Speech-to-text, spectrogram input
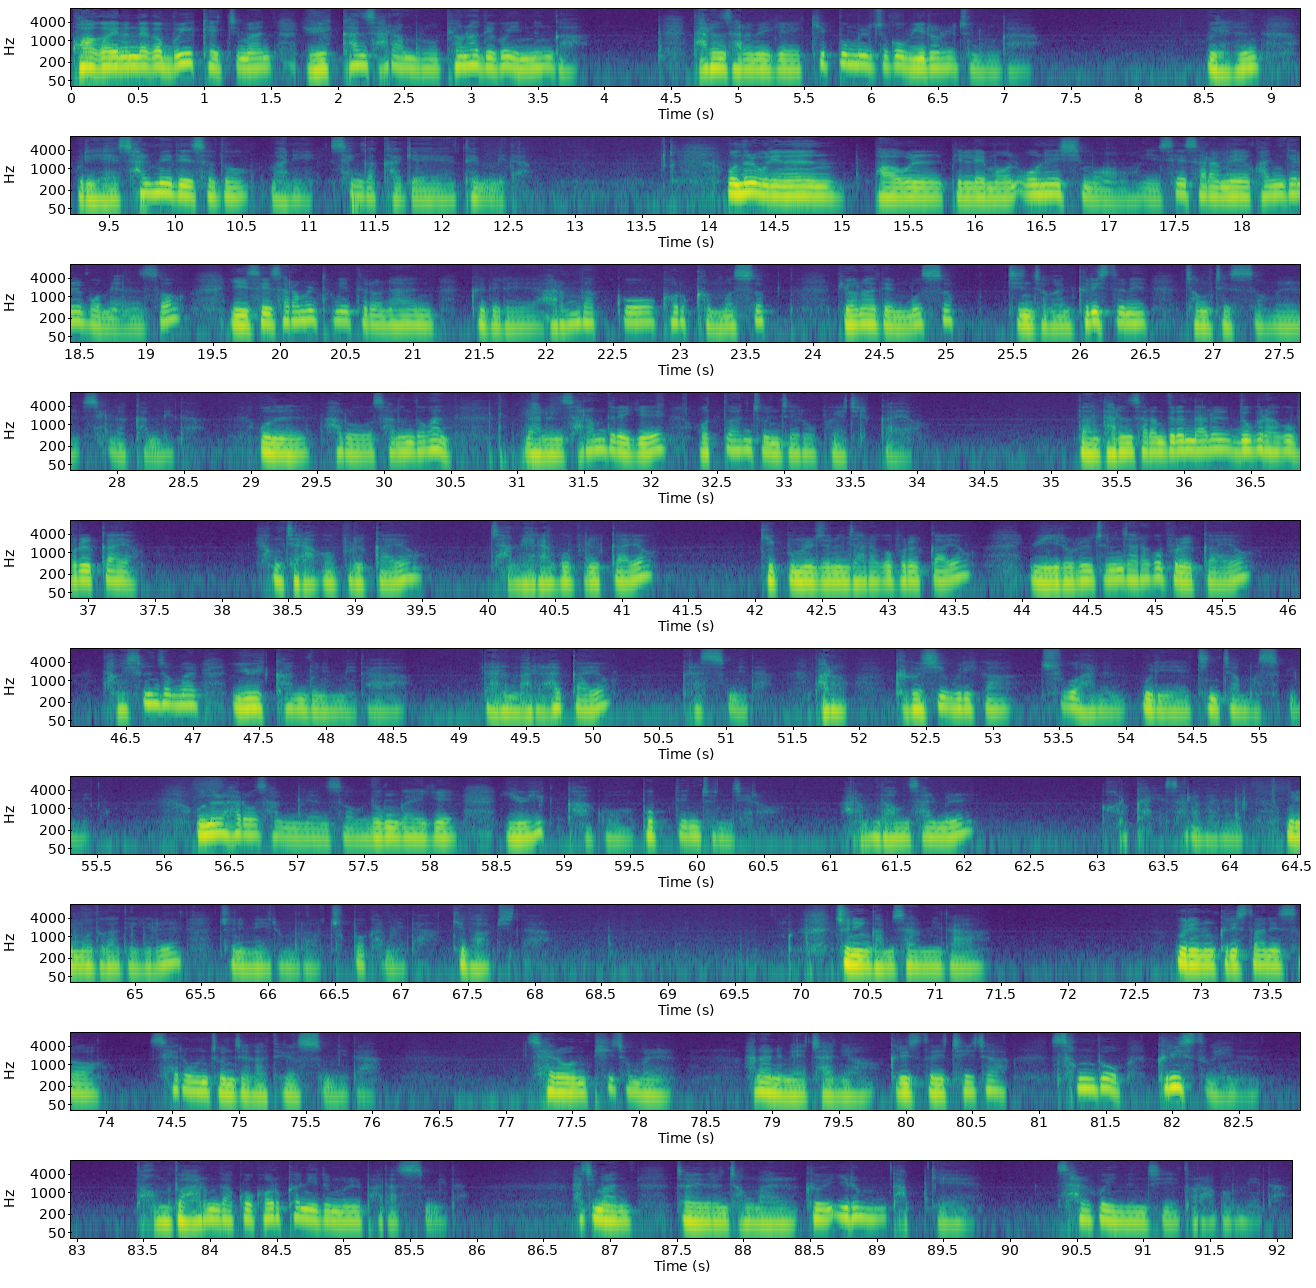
과거에는 내가 무익했지만 유익한 사람으로 변화되고 있는가? 다른 사람에게 기쁨을 주고 위로를 주는가? 우리는 우리의 삶에 대해서도 많이 생각하게 됩니다. 오늘 우리는 바울, 빌레몬, 오네시모 이 세 사람의 관계를 보면서 이 세 사람을 통해 드러난 그들의 아름답고 거룩한 모습, 변화된 모습, 진정한 그리스도의 정체성을 생각합니다. 오늘 하루 사는 동안 나는 사람들에게 어떠한 존재로 보여질까요? 또한 다른 사람들은 나를 누구라고 부를까요? 형제라고 부를까요? 자매라고 부를까요? 기쁨을 주는 자라고 부를까요? 위로를 주는 자라고 부를까요? 당신은 정말 유익한 분입니다. 라는 말을 할까요? 그렇습니다. 바로 그것이 우리가 추구하는 우리의 진짜 모습입니다. 오늘 하루 살면서 누군가에게 유익하고 복된 존재로 아름다운 삶을 거룩하게 살아가는 우리 모두가 되기를 주님의 이름으로 축복합니다. 기도합시다. 주님 감사합니다. 우리는 그리스도 안에서 새로운 존재가 되었습니다. 새로운 피조물, 하나님의 자녀, 그리스도의 제자, 성도, 그리스도인, 너무도 아름답고 거룩한 이름을 받았습니다. 하지만 저희들은 정말 그 이름답게 살고 있는지 돌아봅니다.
